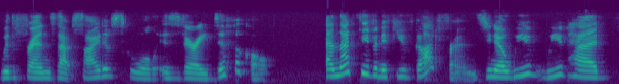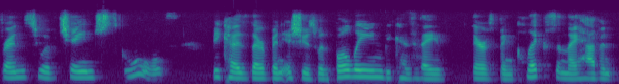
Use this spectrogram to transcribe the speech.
with friends outside of school is very difficult. And that's even if you've got friends. You know, we've we've had friends who have changed schools because there have been issues with bullying, because they've there's been cliques and they haven't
